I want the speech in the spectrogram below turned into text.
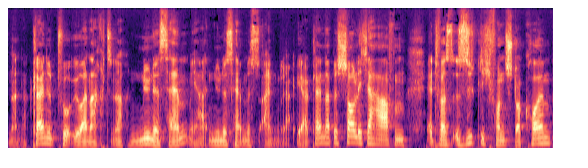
in einer kleinen Tour über Nacht nach Nynäshamn. Ja, Nynäshamn ist ein ja, eher kleiner, beschaulicher Hafen, etwas südlich von Stockholm.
